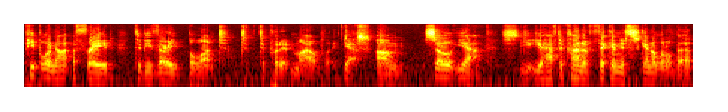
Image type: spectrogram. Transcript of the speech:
people are not afraid to be very blunt, to, to put it mildly. Yes. Um, so yeah, you, you have to kind of thicken your skin a little bit.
